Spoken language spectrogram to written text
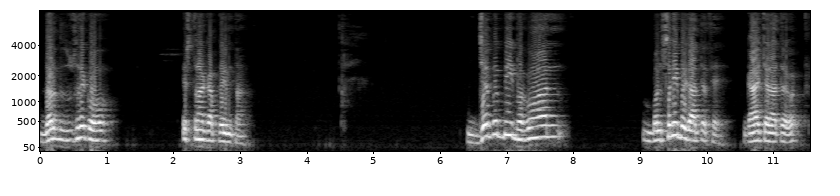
दर्द दूसरे को हो इस तरह का प्रेम था। जब भी भगवान बंसरी बजाते थे, गाय चराते वक्त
